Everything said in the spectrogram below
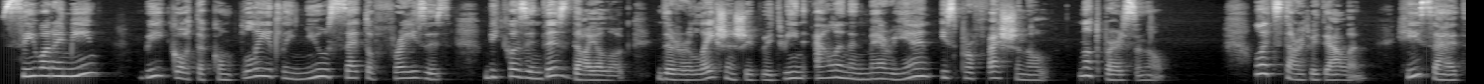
See what I mean? We got a completely new set of phrases because in this dialogue, the relationship between Alan and Marianne is professional, not personal. Let's start with Alan. He said,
